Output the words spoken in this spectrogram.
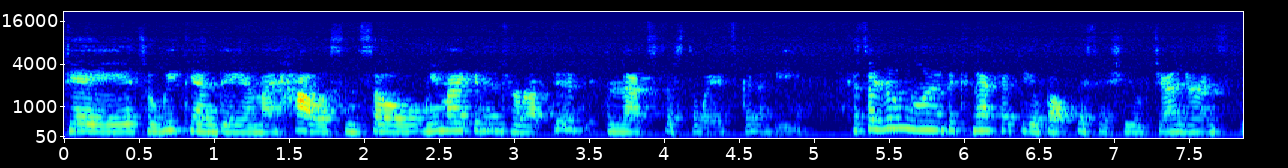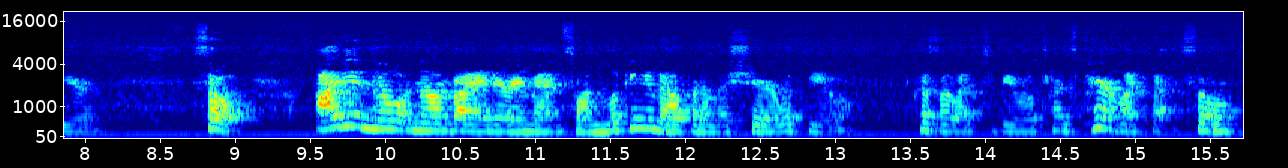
day, it's a weekend day in my house, and so we might get interrupted, and that's just the way it's going to be. Because I really wanted to connect with you about this issue of gender and spirit. So, I didn't know what non binary meant, so I'm looking it up and I'm going to share it with you because I like to be real transparent like that. So,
